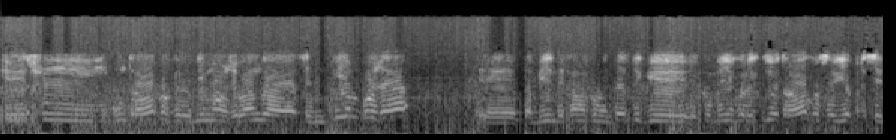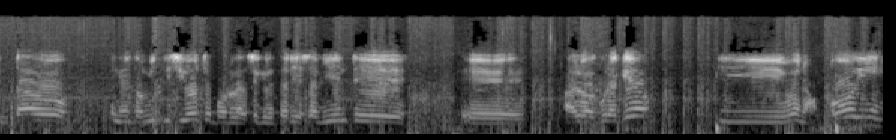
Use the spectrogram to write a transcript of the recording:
que es un, un trabajo que venimos llevando hace un tiempo ya. Eh, también dejamos comentarte que el convenio colectivo de trabajo se había presentado en el 2018 por la secretaria saliente eh, Alba Curaqueo. Y bueno, hoy,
